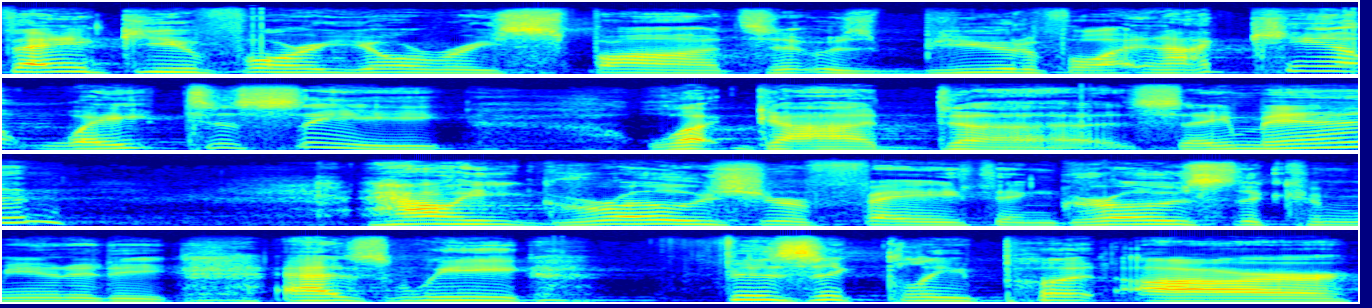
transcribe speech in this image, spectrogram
thank you for your response. It was beautiful. And I can't wait to see what God does. Amen? How He grows your faith and grows the community as we physically put our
